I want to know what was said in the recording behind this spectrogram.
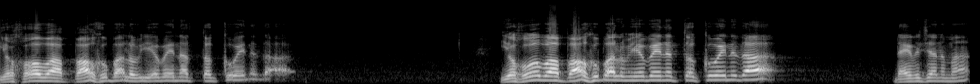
యహోవా బాహుబలం ఏమైనా తక్కువైనదా? యహోవా బాహుబలం ఏవైనా తక్కువైనదా? దైవజనమా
